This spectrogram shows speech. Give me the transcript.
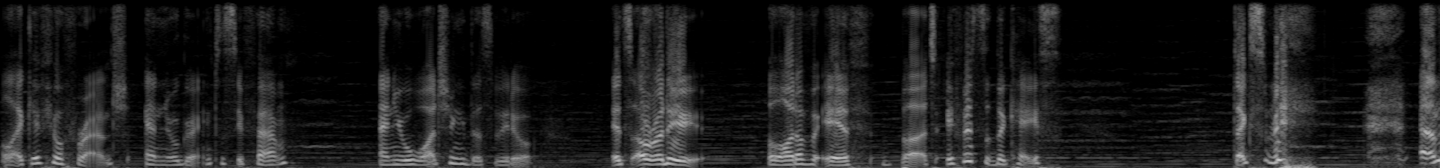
Like if you're French and you're going to see FEMM and you're watching this video, it's already a lot of if, but if it's the case, text me and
